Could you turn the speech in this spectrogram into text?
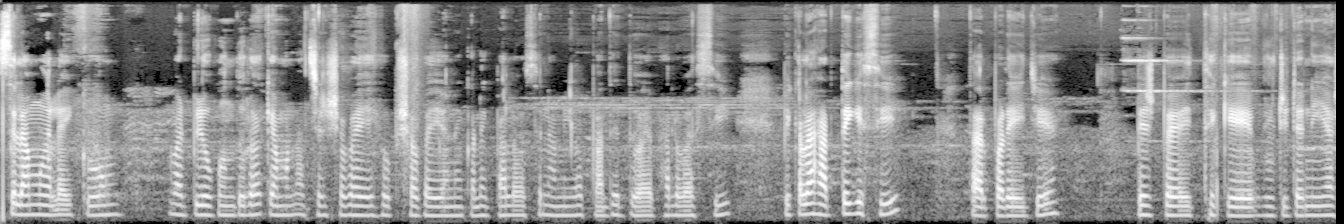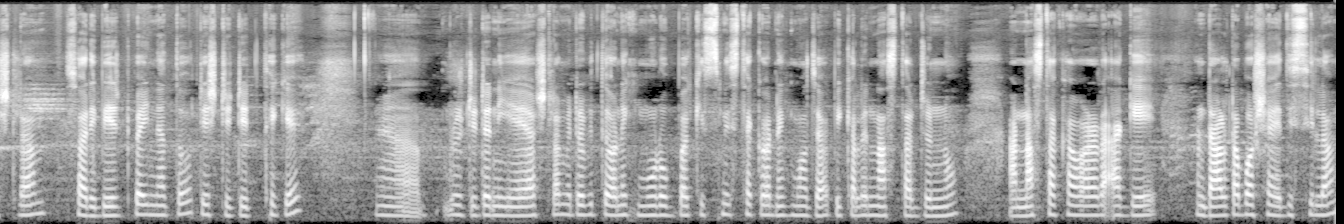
আসসালামু আলাইকুম, আমার প্রিয় বন্ধুরা, কেমন আছেন সবাই? হোপ সবাই অনেক অনেক ভালো আছেন। আমিও আপনাদের দোয়ায় ভালো আছি। বিকালে হাঁটতে গেছি, তারপরে এই যে বেস্ট বাই থেকে রুটিটা নিয়ে আসলাম। সরি বেস্ট বাই না তো টেস্টি টিট থেকে রুটিটা নিয়ে আসলাম। এটার ভিতরে অনেক মোরব বা কিসমিস থাকে, অনেক মজা বিকালের নাস্তার জন্য। আর নাস্তা খাওয়ার আগে ডালটা বসায় দিছিলাম।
